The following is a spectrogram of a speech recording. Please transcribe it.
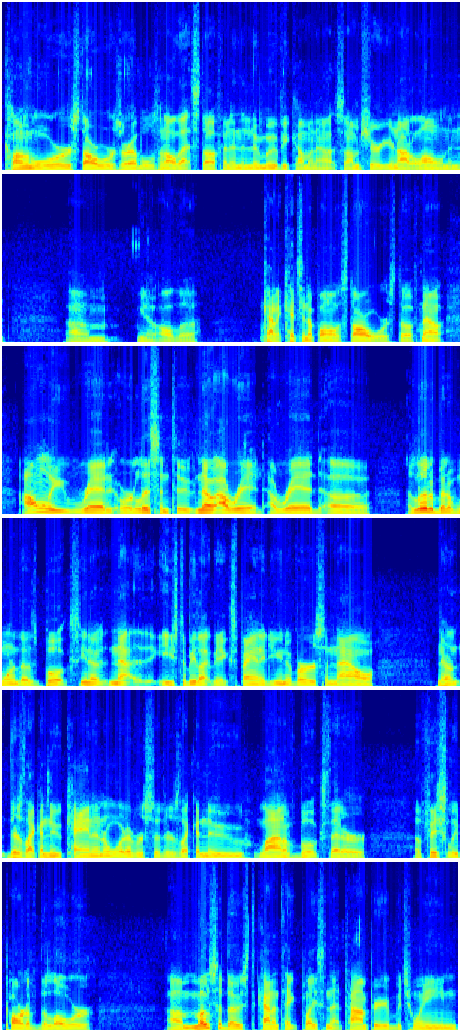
Clone Wars, Star Wars Rebels, and all that stuff, and then the new movie coming out. So I'm sure you're not alone, and um, you know all the kind of catching up on all the Star Wars stuff. Now, I only read or listened to. No, I read. I read uh, a little bit of one of those books. You know, now it used to be like the expanded universe, and now there, there's like a new canon or whatever. So there's like a new line of books that are officially part of the lore. Um, most of those kind of take place in that time period between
